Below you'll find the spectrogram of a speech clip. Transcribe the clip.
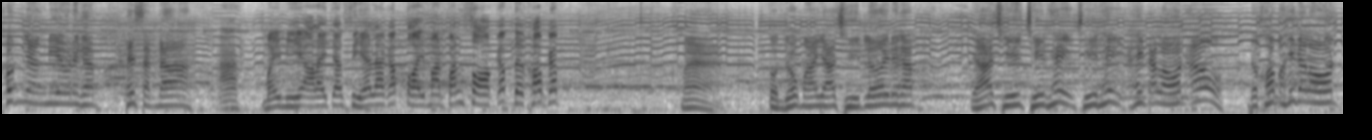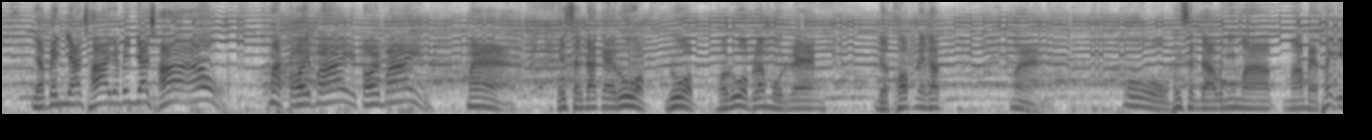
ชนอย่างเดียวนะครับ เพชรศักดาอะไม่มีอะไรจะเสียแล้วครับ ต่อยหมัดฟันศอกครับเดอะคอปครับแม่ ต้นยกมายาฉีดเลยนะครับยาฉีดฉีดให้ฉีดให้ให้ตลอดเอ้าเดี๋ยวเคามาให้ตลอด อย่าเป็นยาชาอย่าเป็นยาชาเอ้ามาต่อยไปต่อยไปแม่เพชรศักดาแกรวบรวบพอรวบแล้วหมดแรง เดอะคอปนะครับแม่โอ้เพชรศักดาวันนี้มามาแบบพระเอ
